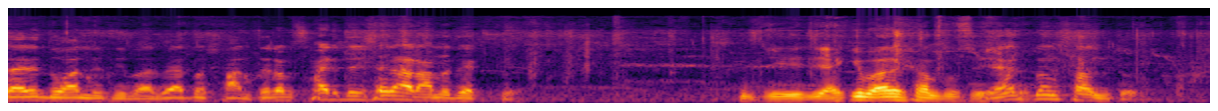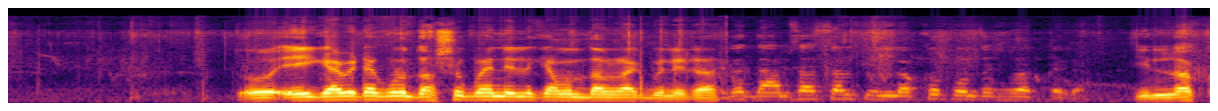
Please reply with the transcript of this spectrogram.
সাইডে দোয়াল নিতে পারবে। এত শান্ত এরকম সাইড দিয়ে সাইড আরামে দেখতে। জি জি একেবারে শান্ত একদম শান্ত। তো এই গাবিটা কোনো দর্শক ভাই নিলে কেমন দাম রাখবেন এটা? এটা দাম চাচ্ছিলাম তিন লক্ষ পঞ্চাশ হাজার টাকা। তিন লক্ষ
